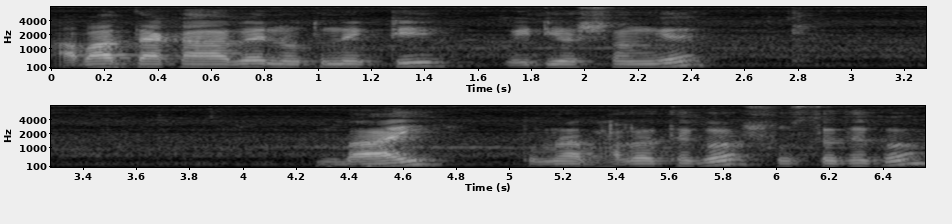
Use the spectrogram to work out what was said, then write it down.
আবার দেখা হবে নতুন একটি ভিডিওর সঙ্গে। বাই, তোমরা ভালো থেকো, সুস্থ থেকো।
